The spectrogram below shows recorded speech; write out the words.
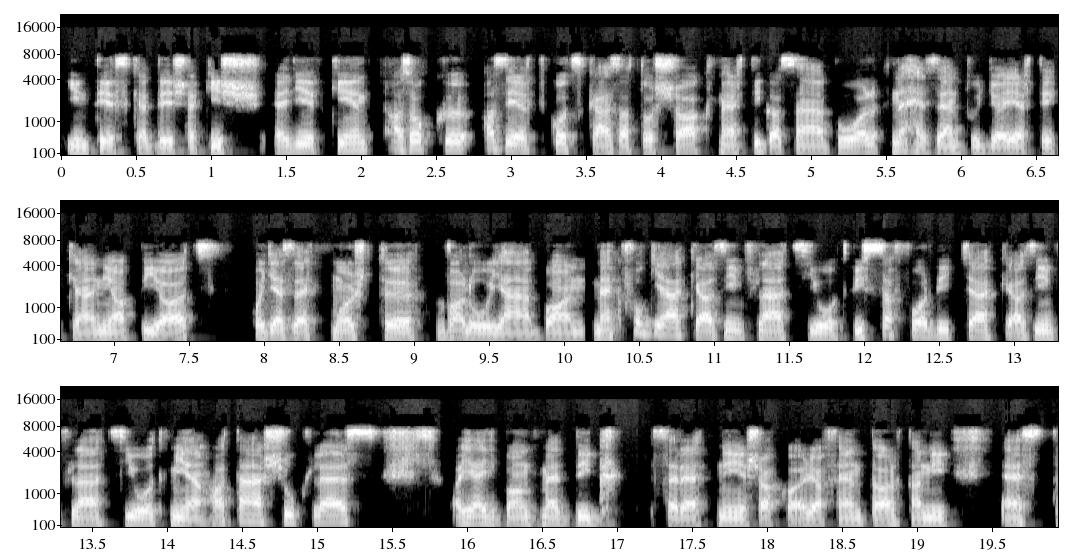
intézkedések is egyébként. Azok azért kockázatosak, mert igazából nehezen tudja értékelni a piac, hogy ezek most valójában megfogják-e az inflációt, visszafordítják-e az inflációt, milyen hatásuk lesz, a jegybank meddig szeretné és akarja fenntartani ezt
